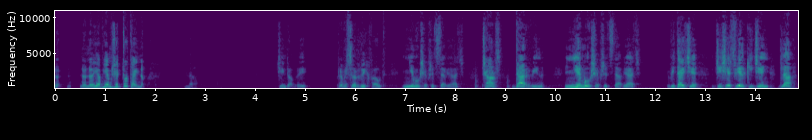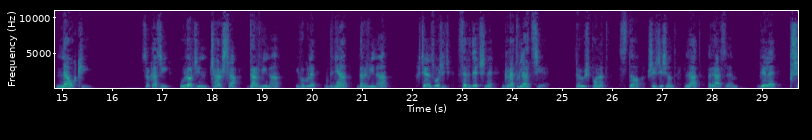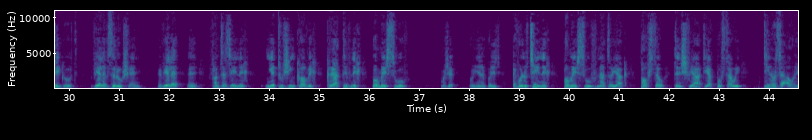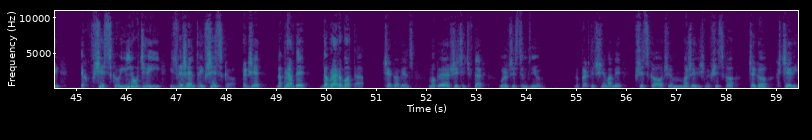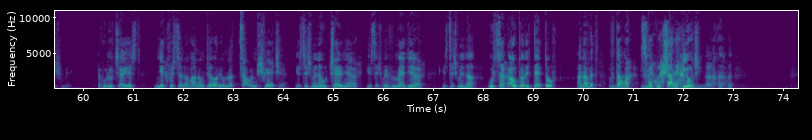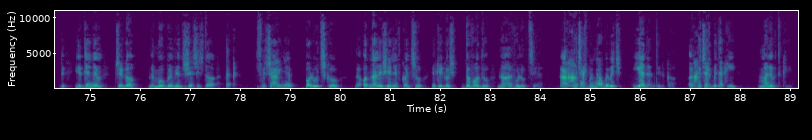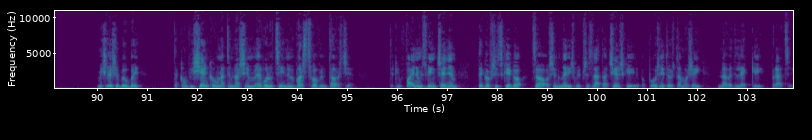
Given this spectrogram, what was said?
No, no, no ja wiem, że tutaj, no. No. Dzień dobry. Profesor Rychwałd. Nie muszę przedstawiać. Charles Darwin. Nie muszę przedstawiać. Witajcie. Dziś jest wielki dzień dla nauki. Z okazji urodzin Charlesa Darwina i w ogóle Dnia Darwina chciałem złożyć serdeczne gratulacje. To już ponad 160 lat razem, wiele przygód, wiele wzruszeń, wiele y, fantazyjnych, nietuzinkowych, kreatywnych pomysłów, może powinienem powiedzieć ewolucyjnych pomysłów na to, jak powstał ten świat, jak powstały dinozaury, jak wszystko, i ludzie, i, i zwierzęta, i wszystko. Także naprawdę dobra robota. Czego więc mogę życzyć w tak uroczystym dniu? No praktycznie mamy wszystko, o czym marzyliśmy, wszystko, czego chcieliśmy. Ewolucja jest niekwestionowaną teorią na całym świecie. Jesteśmy na uczelniach, jesteśmy w mediach, jesteśmy na ustach autorytetów, a nawet w domach zwykłych szarych ludzi. No. Jedynym, czego mógłbym więc życzyć, to tak zwyczajnie po ludzku odnalezienie w końcu jakiegoś dowodu na ewolucję. A chociażby miałby być jeden tylko. A chociażby taki malutki. Myślę, że byłby taką wisienką na tym naszym ewolucyjnym warstwowym torcie. Takim fajnym zwieńczeniem tego wszystkiego, co osiągnęliśmy przez lata ciężkiej, a później to już tam może i nawet lekkiej pracy.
